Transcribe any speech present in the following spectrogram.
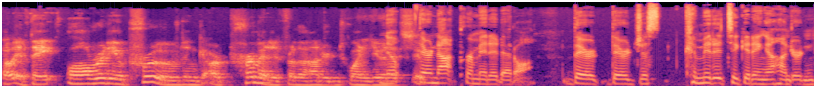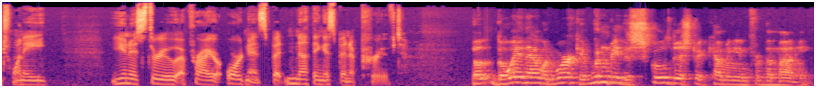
So if they already approved and are permitted for the 120 Nope, units, they're not permitted at all. They're they're just committed to getting 120 units through a prior ordinance, but nothing has been approved. The, the way that would work, it wouldn't be the school district coming in for the money,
